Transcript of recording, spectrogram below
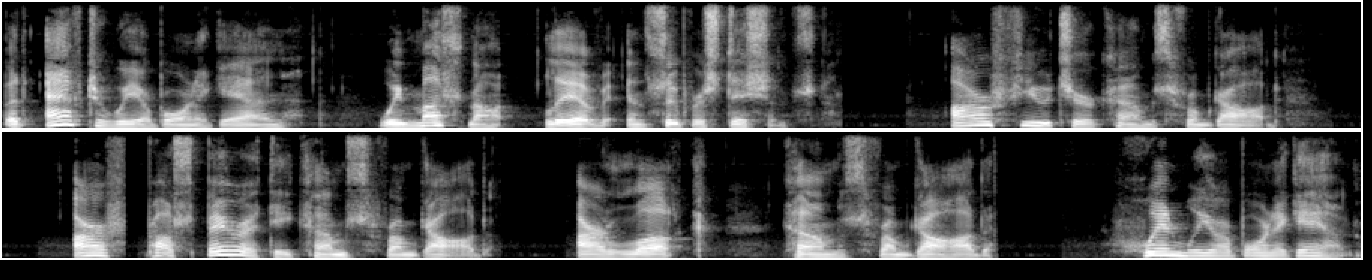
But after we are born again, we must not live in superstitions. Our future comes from God. Our prosperity comes from God. Our luck comes from God when we are born again.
